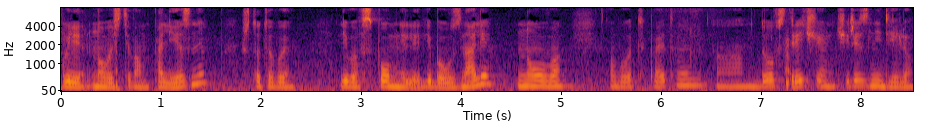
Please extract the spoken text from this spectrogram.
были новости вам полезны, что-то вы либо вспомнили, либо узнали нового. Вот, поэтому а, до встречи через неделю.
